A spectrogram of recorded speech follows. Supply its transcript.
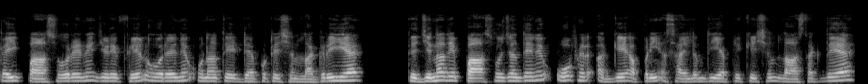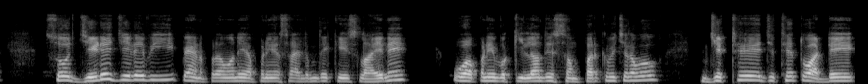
ਕਈ ਪਾਸ ਹੋ ਰਹੇ ਨੇ, ਜਿਹੜੇ ਫੇਲ ਹੋ ਰਹੇ ਨੇ ਉਹਨਾਂ ਤੇ ਡੈਪੂਟੇਸ਼ਨ ਲੱਗ ਰਹੀ ਹੈ ਤੇ ਜਿਨ੍ਹਾਂ ਦੇ ਪਾਸ ਹੋ ਜਾਂਦੇ ਨੇ ਉਹ ਫਿਰ ਅੱਗੇ ਆਪਣੀ ਅਸਾਈਲਮ ਦੀ ਐਪਲੀਕੇਸ਼ਨ ਲਾ ਸਕਦੇ ਆ ਸੋ ਜਿਹੜੇ ਜਿਹੜੇ ਵੀ ਭੈਣ ਭਰਾਵਾਂ ਨੇ ਆਪਣੇ ਅਸਾਈਲਮ ਦੇ ਕੇਸ ਲਾਏ ਨੇ, ਉਹ ਆਪਣੇ ਵਕੀਲਾਂ ਦੇ ਸੰਪਰਕ ਵਿੱਚ ਰਹੋ, ਜਿੱਥੇ ਜਿੱਥੇ ਤੁਹਾਡੇ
